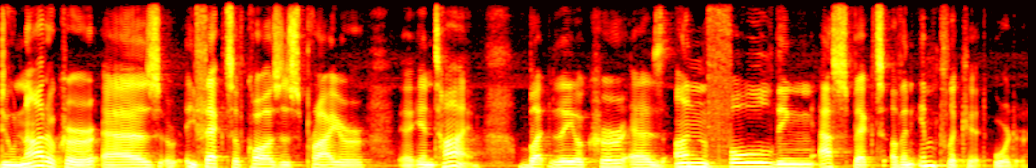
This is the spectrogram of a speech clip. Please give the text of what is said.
do not occur as effects of causes prior uh, in time but they occur as unfolding aspects of an implicate order.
